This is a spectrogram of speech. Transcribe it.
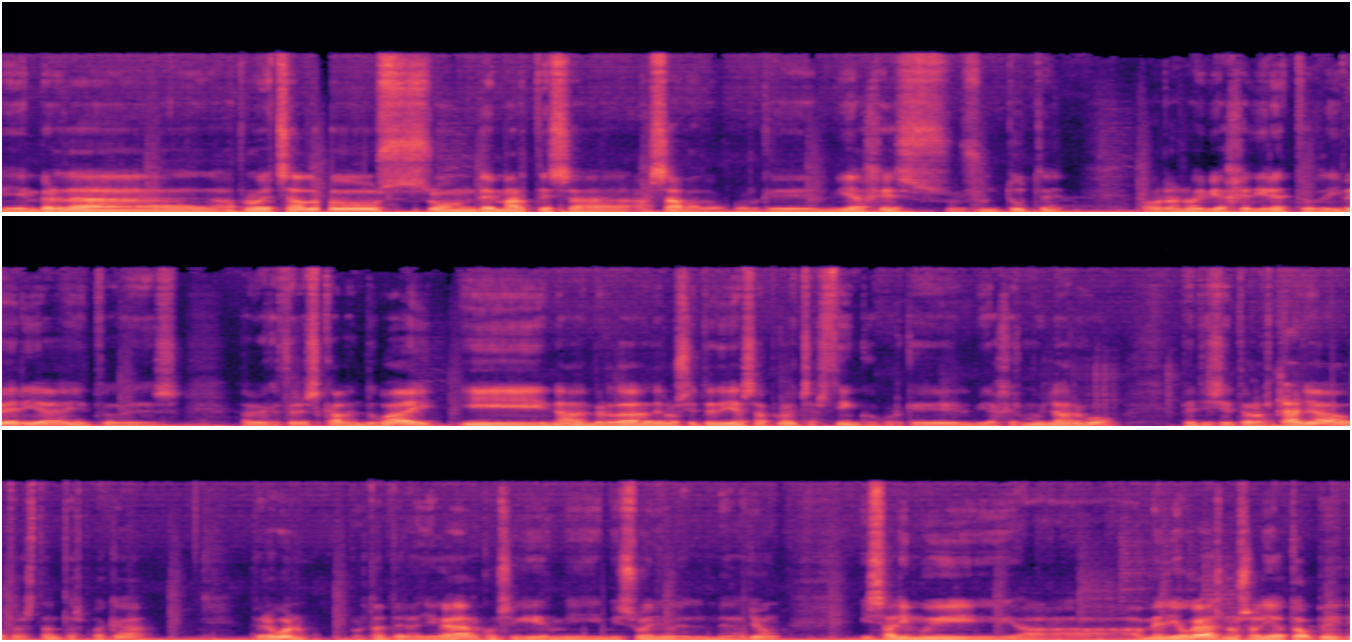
en verdad aprovechados son de martes a, sábado, porque el viaje es, un tute, ahora no hay viaje directo de Iberia y entonces había que hacer escala en Dubai y nada, en verdad de los siete días aprovechas cinco, porque el viaje es muy largo, 27 horas para allá, otras tantas para acá, pero bueno, lo importante era llegar, conseguir mi, mi sueño del medallón y salí muy a, medio gas, no salí a tope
